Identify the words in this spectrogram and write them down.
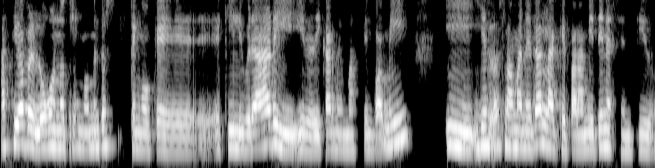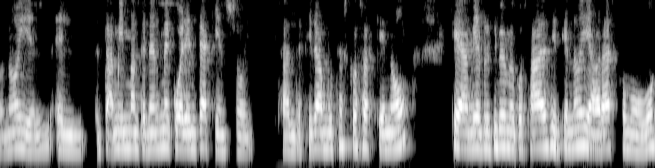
activa, pero luego en otros momentos tengo que equilibrar y, dedicarme más tiempo a mí y, esa es la manera en la que para mí tiene sentido, ¿no? Y el, también mantenerme coherente a quien soy. O sea, al decir a muchas cosas que no, que a mí al principio me costaba decir que no y ahora es como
